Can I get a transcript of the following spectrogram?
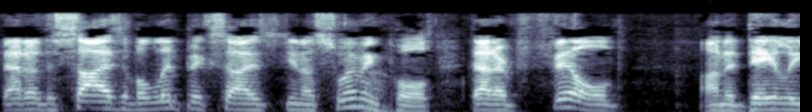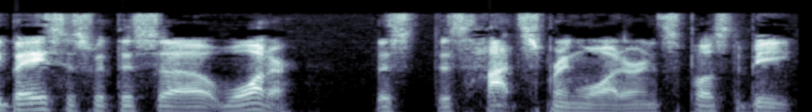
that are the size of Olympic-sized, you know, swimming pools that are filled on a daily basis with this uh, water, this this hot spring water, and it's supposed to be,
